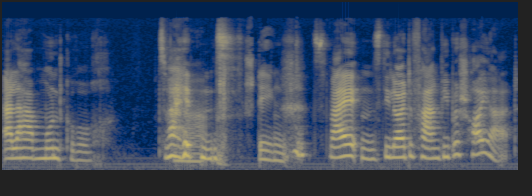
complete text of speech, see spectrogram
alle haben Mundgeruch. Zweitens, Stinkt. zweitens, die Leute fahren wie bescheuert.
